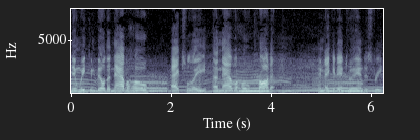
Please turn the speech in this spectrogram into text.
then we can build a Navajo, actually a Navajo product and make it into an industry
